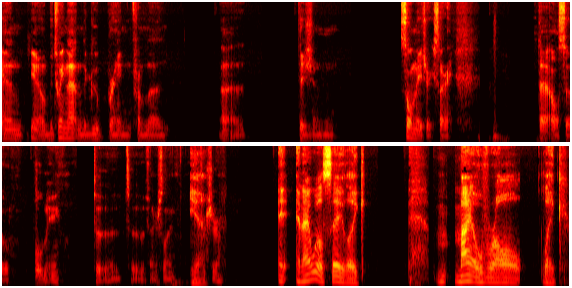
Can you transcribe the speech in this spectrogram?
and you know, between that and the goop brain from the uh, Vision Soul Matrix, sorry, that also pulled me to to the finish line. Yeah, for sure. And I will say, like, my overall like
